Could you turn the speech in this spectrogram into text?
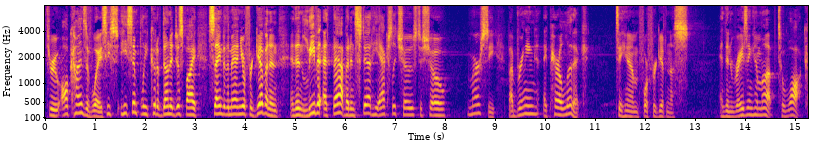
through all kinds of ways. He, he simply could have done it just by saying to the man, You're forgiven, and, and then leave it at that. But instead, he actually chose to show mercy by bringing a paralytic to him for forgiveness and then raising him up to walk.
